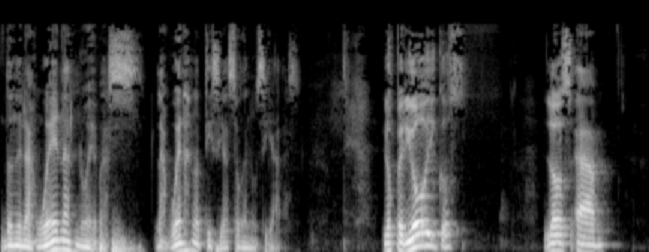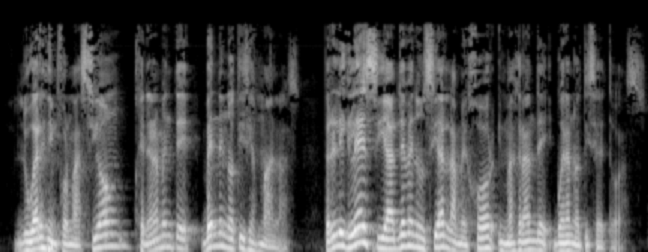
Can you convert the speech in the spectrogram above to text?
donde las buenas nuevas, las buenas noticias son anunciadas. Los periódicos, los uh, lugares de información generalmente venden noticias malas, pero la iglesia debe anunciar la mejor y más grande buena noticia de todas.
